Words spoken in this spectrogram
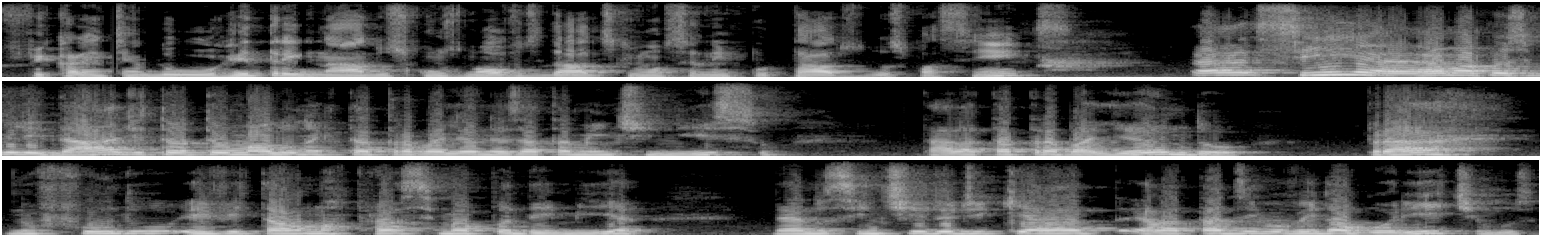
ficarem sendo retreinados com os novos dados que vão sendo imputados dos pacientes? É, sim, é, é uma possibilidade. Então, eu tenho uma aluna que está trabalhando exatamente nisso. Tá? Ela está trabalhando para, no fundo, evitar uma próxima pandemia, né? no sentido de que ela está desenvolvendo algoritmos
